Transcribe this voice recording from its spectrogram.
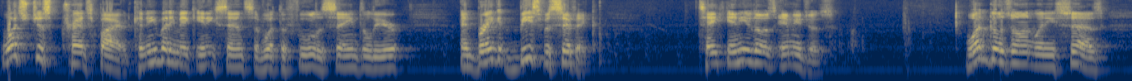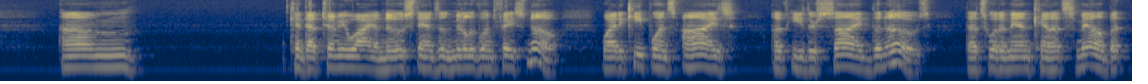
What's just transpired? Can anybody make any sense of what the fool is saying to Lear? And break it. Be specific. Take any of those images. What goes on when he says? Um, can that tell me why a nose stands in the middle of one's face? No. Why to keep one's eyes of either side the nose. That's what a man cannot smell, but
